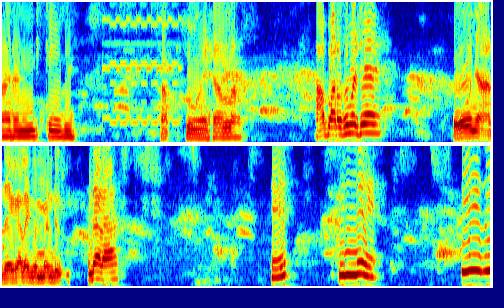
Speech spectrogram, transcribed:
ആരാണ് ഇരിക്കുന്നത് ആ സുമേഷാണല്ല. ആ പറ സുമേഷേ. ഓ ഞാൻ അതേ കലങ്ങുമ്പോണ്ട്. എന്താടാ? ഏ പിന്നെ? ഏത്?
